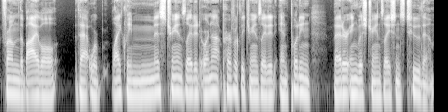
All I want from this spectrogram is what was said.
from the Bible that were likely mistranslated or not perfectly translated and putting better English translations to them.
